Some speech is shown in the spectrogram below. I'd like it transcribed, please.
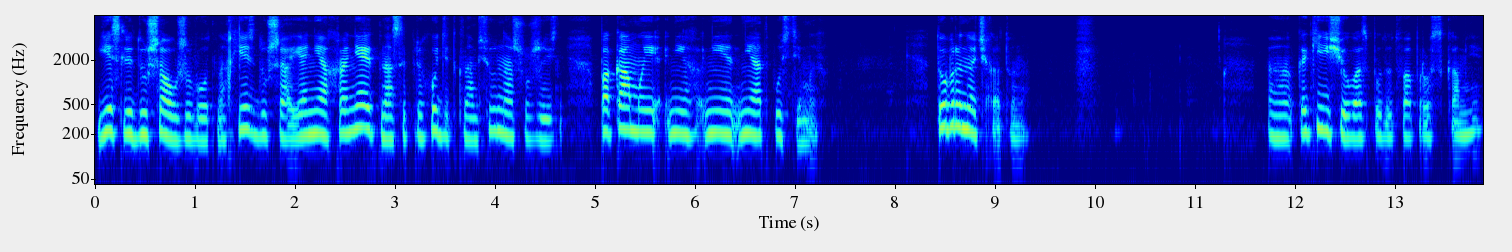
Есть ли душа у животных? Есть душа, и они охраняют нас и приходят к нам всю нашу жизнь, пока мы не, не, не отпустим их. Доброй ночи, Хатуна. Э, какие еще у вас будут вопросы ко мне?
